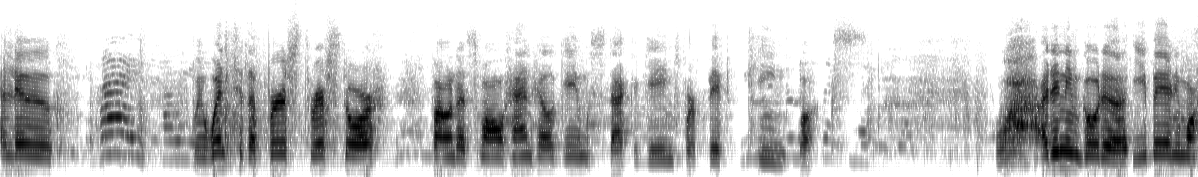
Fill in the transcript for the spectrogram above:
Hello. Hi, how are you? We went to the first thrift store, found a small handheld game, stack of games for 15 bucks. Wow, I didn't even go to eBay anymore.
